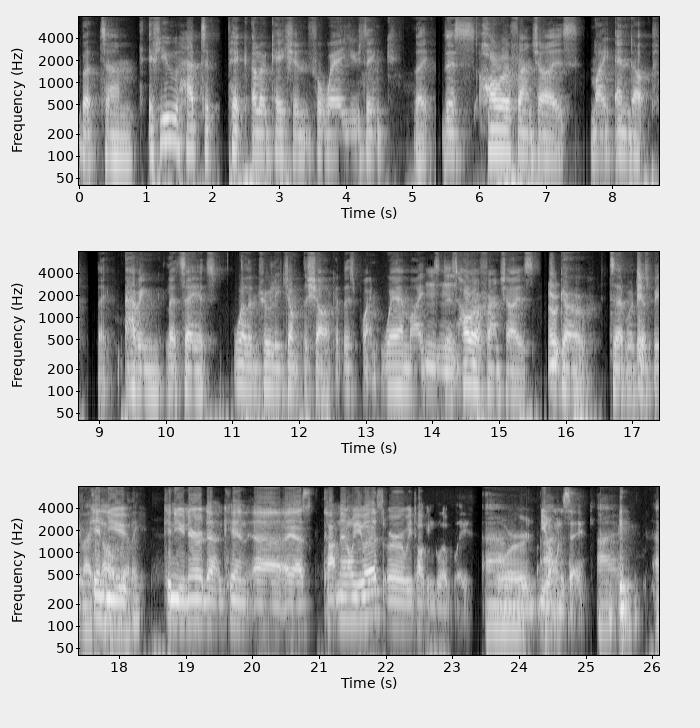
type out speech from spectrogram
But um, if you had to pick a location for where you think like this horror franchise might end up, like having, let's say, it's well and truly jumped the shark at this point, where might Mhm. this horror franchise Or- go? That would just be like, Can oh, you- really? Can you narrow down? Can uh, I ask continental U.S. or are we talking globally? Um, or you don't I- want to say? I, I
